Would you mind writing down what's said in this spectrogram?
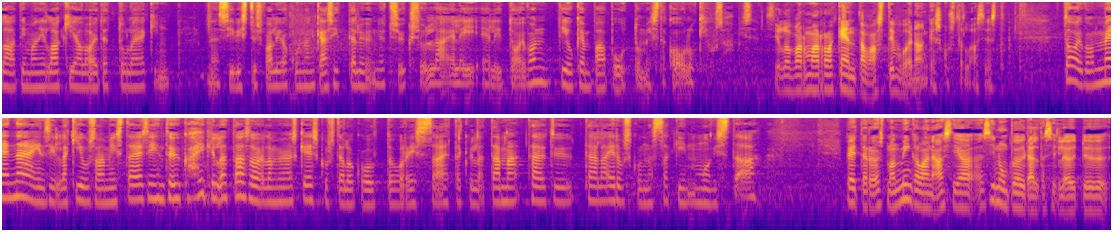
laatimani lakialoite tuleekin sivistysvaliokunnan käsittelyyn nyt syksyllä, eli, eli toivon tiukempaa puuttumista koulukiusaamiseen. Silloin varmaan rakentavasti voidaan keskustella asiasta. Toivomme näin, sillä kiusaamista esiintyy kaikilla tasoilla myös keskustelukulttuurissa, että kyllä tämä täytyy täällä eduskunnassakin muistaa. Peter Östman, minkälainen asia sinun pöydältäsi löytyy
